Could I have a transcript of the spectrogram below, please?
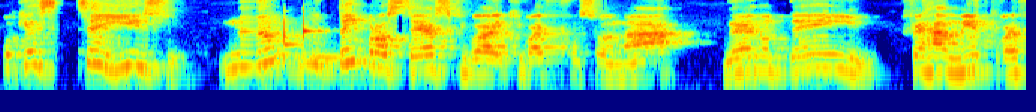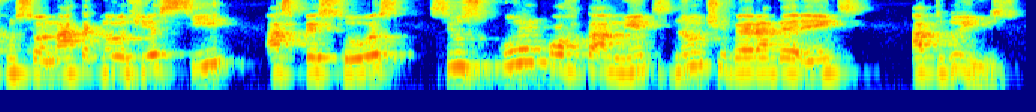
Porque sem isso, não, não tem processo que vai, que vai funcionar, né? não tem ferramenta que vai funcionar, tecnologia, se as pessoas, se os comportamentos não tiverem aderentes a tudo isso.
